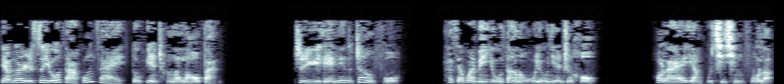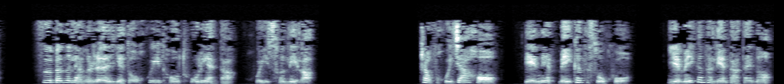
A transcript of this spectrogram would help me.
两个儿子由打工仔都变成了老板。至于连连的丈夫，他在外面游荡了五六年之后，后来养不起情妇了，私奔的两个人也都灰头土脸的回村里了。丈夫回家后，连连没跟他诉苦，也没跟他连打带闹，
